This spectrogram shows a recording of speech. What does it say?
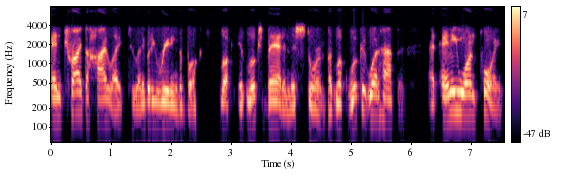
and tried to highlight to anybody reading the book, look, it looks bad in this storm, but look, look at what happened. At any one point,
